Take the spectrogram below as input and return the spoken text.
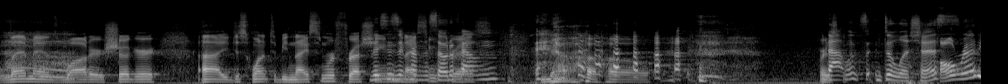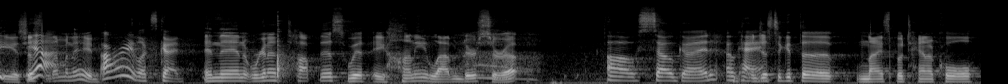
le- lemons, water, sugar. Uh, you just want it to be nice and refreshing. This isn't nice from the soda crisp. fountain. No. That looks delicious. already, it's just yeah. lemonade. Already looks good. And then we're gonna top this with a honey lavender syrup, Oh, so good. Okay. and just to get the nice botanical.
